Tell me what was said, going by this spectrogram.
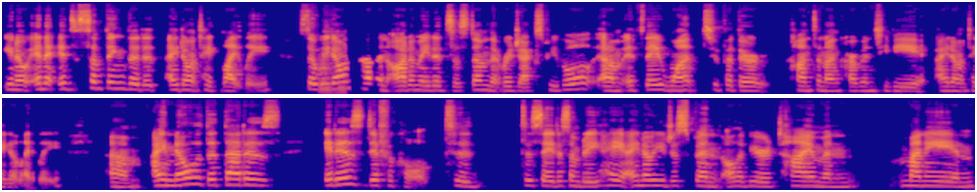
you know and it's something that it, I don't take lightly. So we Mhm. don't have an automated system that rejects people. Um, if they want to put their content on Carbon TV, I don't take it lightly. Um, I know that that is it is difficult to to say to somebody, "Hey, I know you just spent all of your time and money and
